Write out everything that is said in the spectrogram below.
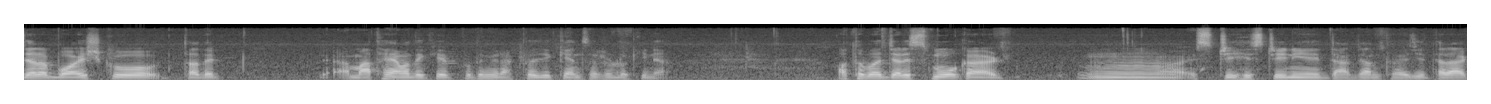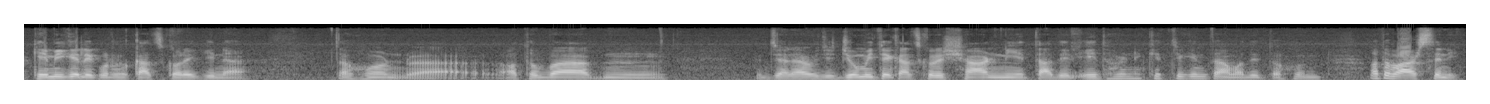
যারা বয়স্ক, তাদের মাথায় আমাদেরকে প্রথমে রাখতে হয় যে ক্যান্সার হলো কি না অথবা যারা স্মোকার হিস্ট্রি হিস্ট্রি নিয়ে জানতে হয় যে তারা কেমিক্যালে কোনো কাজ করে কি না তখন অথবা যারা ওই যে জমিতে কাজ করে সার নিয়ে তাদের এই ধরনের ক্ষেত্রে কিন্তু আমাদের তখন, অথবা আর্সেনিক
